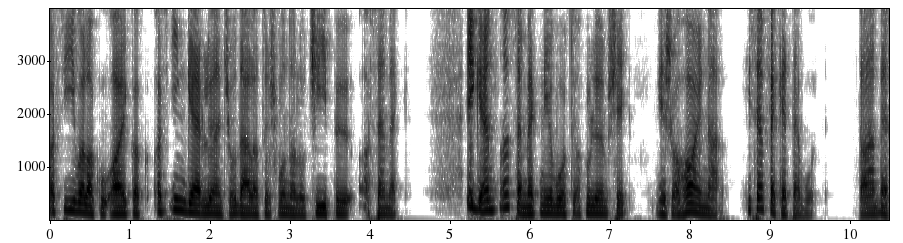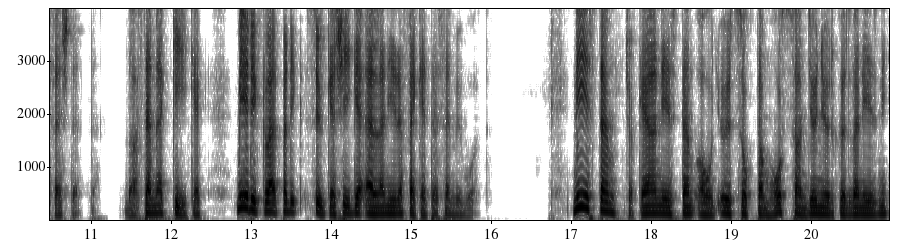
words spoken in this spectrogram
a szív alakú ajkak, az ingerlően csodálatos vonalú csípő, a szemek. Igen, a szemeknél volt a különbség, és a hajnál, hiszen fekete volt. Talán befestette. De a szemek kékek, Claire pedig szőkesége ellenére fekete szemű volt. Néztem, csak elnéztem, ahogy őt szoktam hosszan gyönyörködve nézni,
